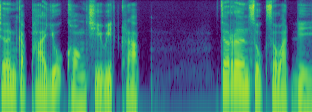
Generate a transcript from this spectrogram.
ชิญกับพายุของชีวิตครับ เจริญสุขสวัสดี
